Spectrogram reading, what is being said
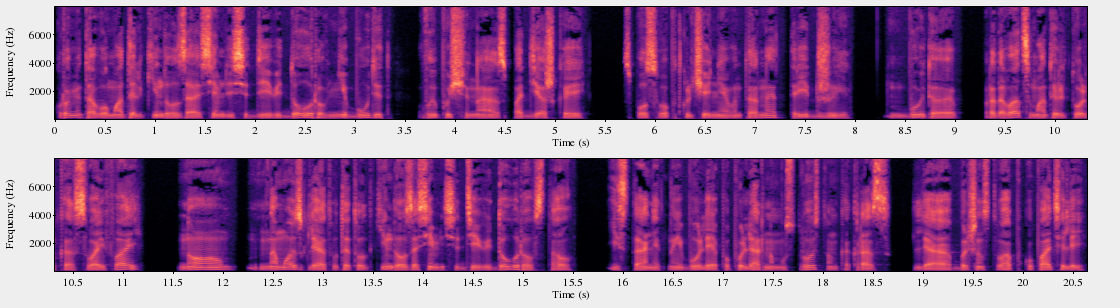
Кроме того, модель Kindle за 79 долларов не будет выпущена с поддержкой способа подключения в интернет 3G. Будет э, продаваться модель только с Wi-Fi, но, на мой взгляд, вот этот Kindle за 79 долларов стал и станет наиболее популярным устройством как раз для большинства покупателей,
